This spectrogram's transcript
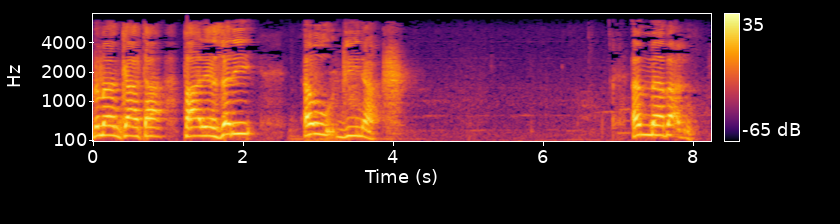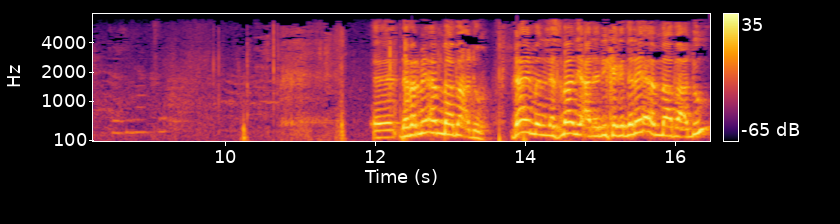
بما انكاتا باريزري أو دينا أما بعد. دفرمي آه، أما بعد. دائما لزماني عربي كقدري أما بعد.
